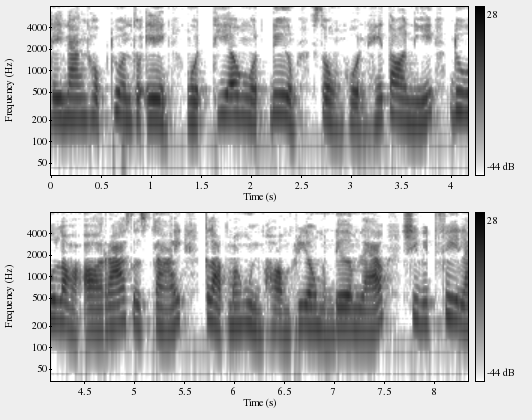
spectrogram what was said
ได้นั่งทบทวนตัวเอง งดเที่ยวงดดื่ม ส่งผลให้ตอนนี้ดูหล่อออร่าสดใสกลับมาหุ่นผอมเพรียวเหมือนเดิมแล้ว ชีวิตฟรีแล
